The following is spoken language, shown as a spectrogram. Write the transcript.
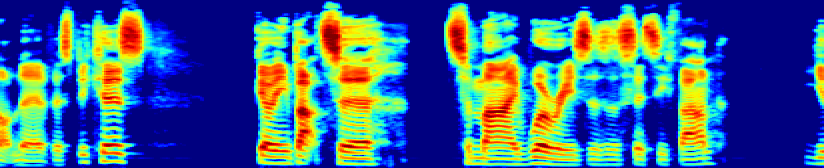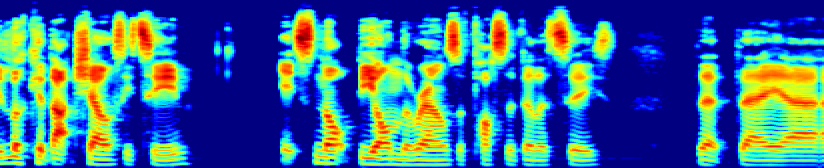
not nervous because going back to to my worries as a City fan, you look at that Chelsea team, it's not beyond the realms of possibilities that they uh,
